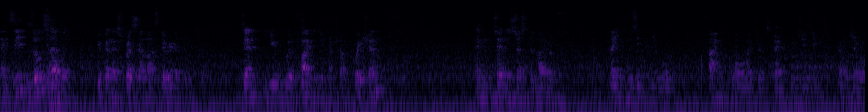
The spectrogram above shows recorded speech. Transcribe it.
And th those have, a, you can express them as derivatives. Then you will find a differential equation. And then it's just a matter of playing with it and you will find well, what you expect, which is the Calogero.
